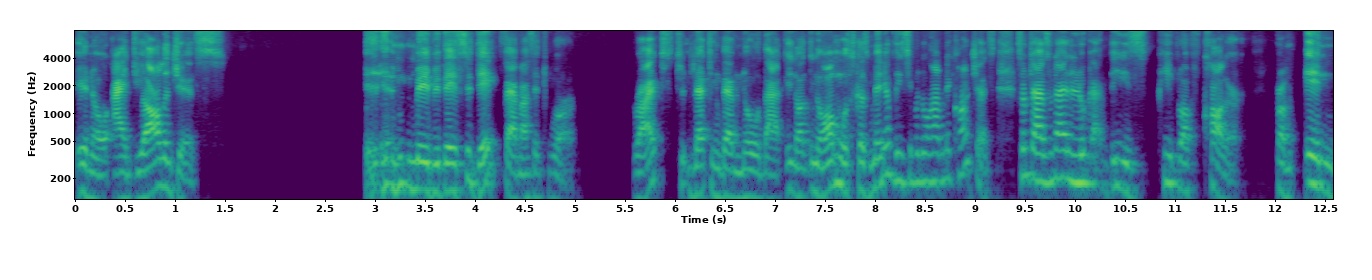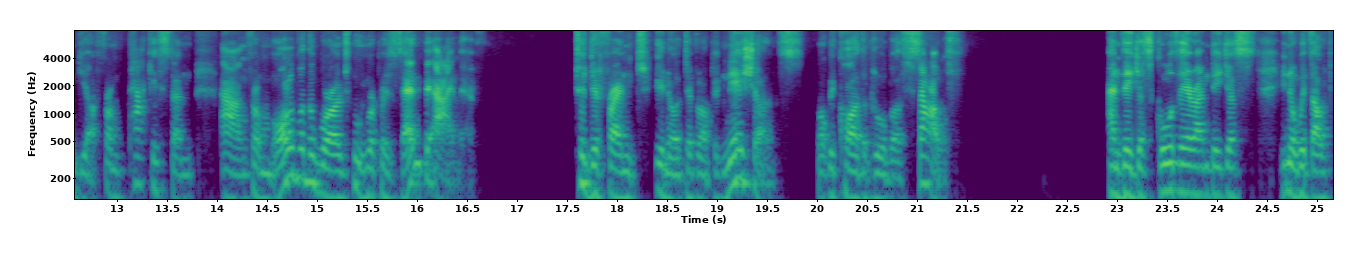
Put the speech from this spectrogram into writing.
you know, ideologies. Maybe they sedate them, as it were, right? To letting them know that, you know, you know almost because many of these people don't have any conscience. Sometimes when I look at these people of color, from India, from Pakistan, um, from all over the world who represent the IMF to different, you know, developing nations, what we call the global south. And they just go there and they just, you know, without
